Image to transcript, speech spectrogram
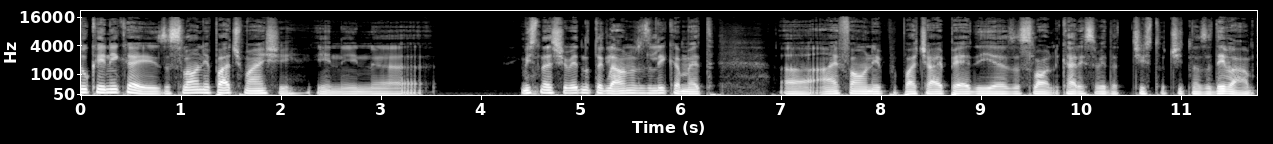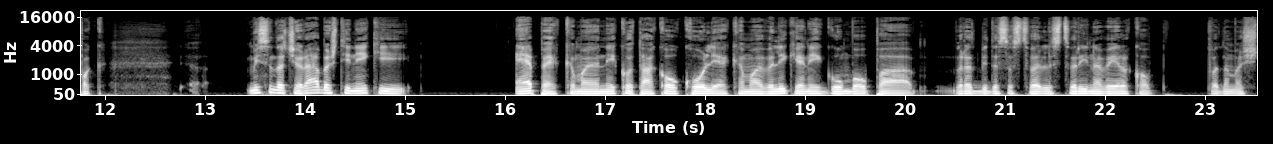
tukaj nekaj, zaslon je pač manjši. In, in uh, mislim, da je še vedno ta glavna razlika med uh, iPhone in pa pač iPadi je zaslon, kar je seveda čisto očitna zadeva, ampak eh, mislim, da če rabiš ti neki epe, ki imajo neko tako okolje, ki imajo veliko enih gumbov, pa rad bi, da so stvari, stvari na veliko, pa da imaš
